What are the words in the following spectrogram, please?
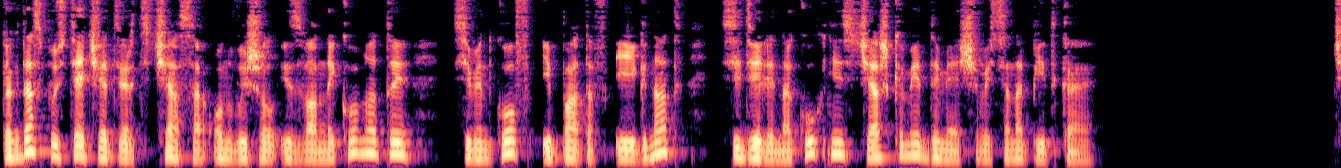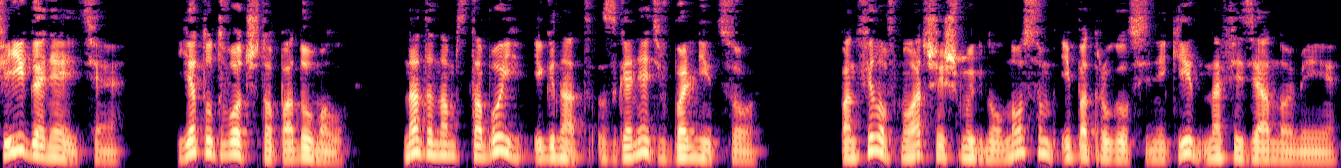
Когда спустя четверть часа он вышел из ванной комнаты, Семенков, Ипатов и Игнат сидели на кухне с чашками дымящегося напитка. «Чаи гоняете? Я тут вот что подумал. Надо нам с тобой, Игнат, сгонять в больницу». Панфилов-младший шмыгнул носом и потрогал синяки на физиономии.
